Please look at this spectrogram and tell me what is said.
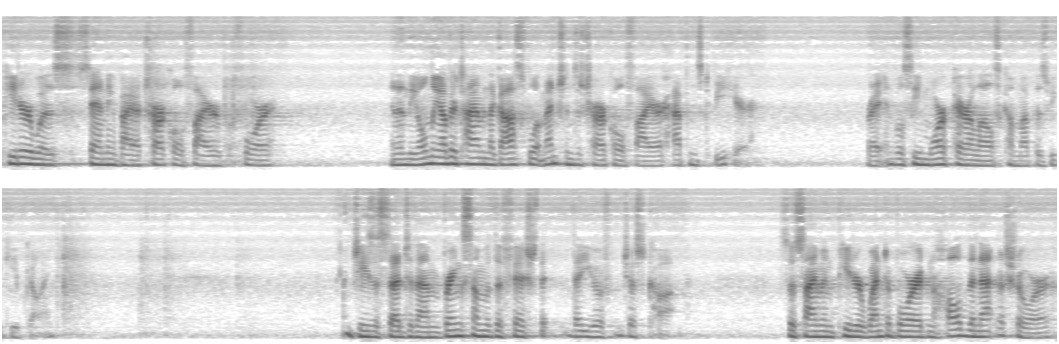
Peter was standing by a charcoal fire before. And then the only other time in the gospel it mentions a charcoal fire happens to be here. Right? And we'll see more parallels come up as we keep going. Jesus said to them, Bring some of the fish that, that you have just caught. So Simon Peter went aboard and hauled the net ashore,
